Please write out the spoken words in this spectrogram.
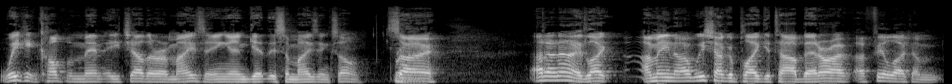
We can complement each other amazing and get this amazing song. So. Right. I don't know. Like, I mean, I wish I could play guitar better. I, I feel like I'm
